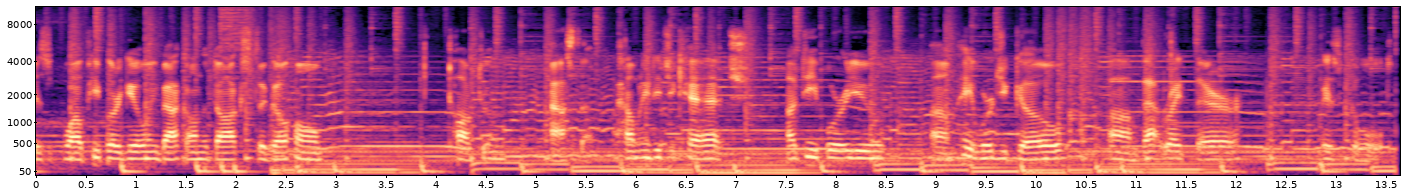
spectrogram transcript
Is while people are going back on the docks to go home, talk to them, ask them, how many did you catch? How deep were you? Um, hey, where'd you go? Um, that right there is gold.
